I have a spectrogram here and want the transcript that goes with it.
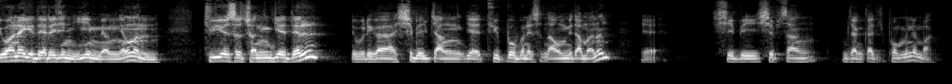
요한에게 내려진 이 명령은 뒤에서 전개될 우리가 11장 뒷부분에서 나옵니다만은 예, 12, 13장까지 보면은 막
